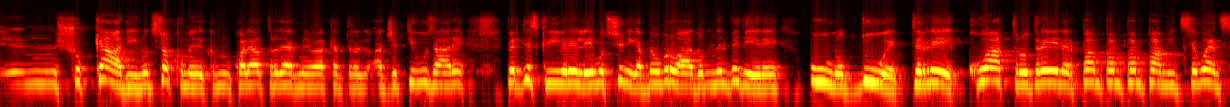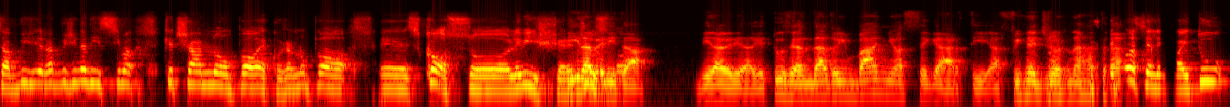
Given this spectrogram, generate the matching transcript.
Ehm, scioccati, non so come, come, quale altro termine, altro aggettivo usare, per descrivere le emozioni che abbiamo provato nel vedere uno, due, tre, quattro trailer pam pam pam pam in sequenza ravvicinatissima che ci hanno un po', ecco, ci hanno un po' eh, scosso le viscere. Di la verità. Di la verità, che tu sei andato in bagno a segarti a fine giornata. Queste cose le fai tu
